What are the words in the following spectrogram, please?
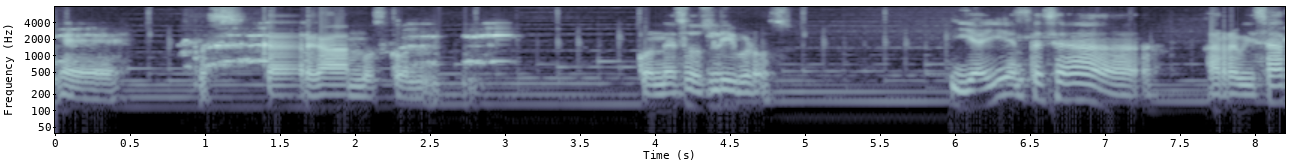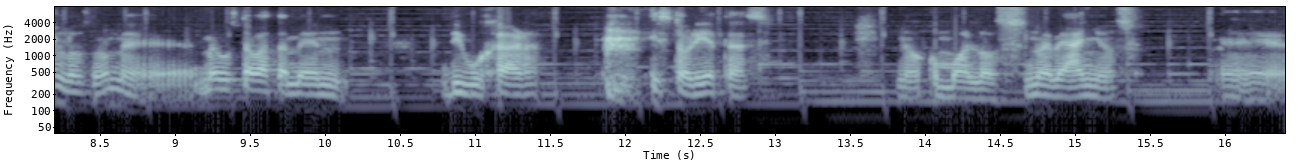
eh, pues cargábamos con, con esos libros. Y ahí empecé a, revisarlos, ¿no? Me, gustaba también dibujar historietas, ¿no? Como a los nueve años. Eh,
